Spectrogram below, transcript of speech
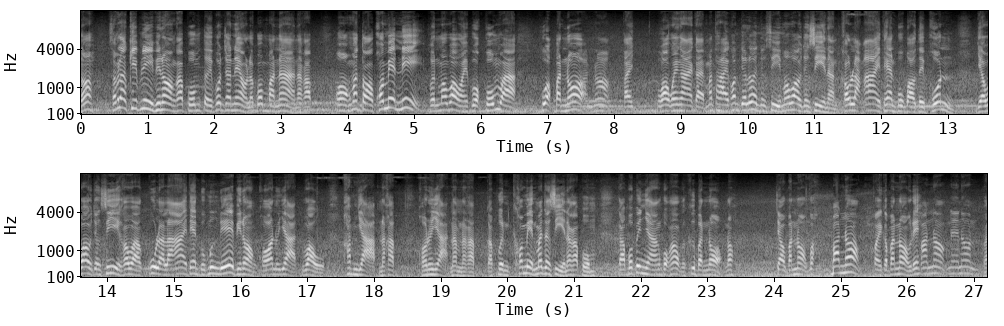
เนาะสำหรับคลิปนี้พี่น้องครับผมเตยพ่นชาแนลและบ้อมบานหน้านะครับออกมาตอบคอมเมนต์นี่เพิ่นมาเว้าให้พวกผมว่าพวกบ้านนอกบ้านนอก ไปเว่าง่ายๆกันมันทายความเจริญจังซี่ มาเว้าจังซี่นั่นเขาหลักอ้ายแทนพวกเบาเตยพ่นอย่าเว้าจังซี่ เขาว่ากูละละอ้ายแทนพวกมึงเด้พี่น้องขออนุญาตเว้าคำหยาบนะครับขออนุญาตนํนะครับกับเพิ่นคอมเมนต์มาจังซี่นะครับผมกับบ่เป็นหยังพวกเฮาก็คือบ้านนอกเนาะเจ้าบ้านนอกบ่บ้านนอก ข่อยกับบ้านนอกเด้บ้านนอกแน่นอนไป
